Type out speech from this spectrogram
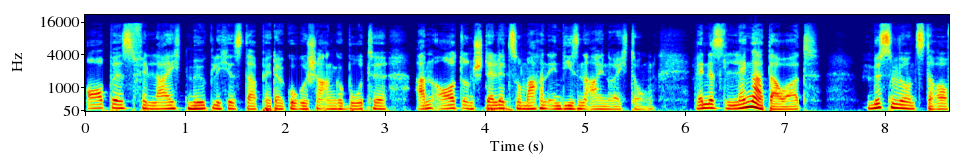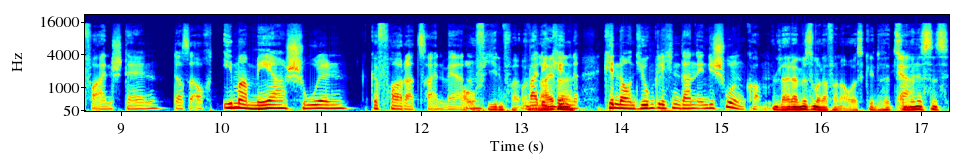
ob es vielleicht möglich ist, da pädagogische Angebote an Ort und Stelle zu machen in diesen Einrichtungen. Wenn es länger dauert, müssen wir uns darauf einstellen, dass auch immer mehr Schulen gefordert sein werden. Auf jeden Fall. Und weil leider, die Kinder, Kinder, und Jugendlichen dann in die Schulen kommen. Und leider müssen wir davon ausgehen, dass ja. zumindestens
